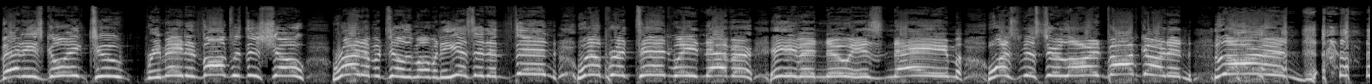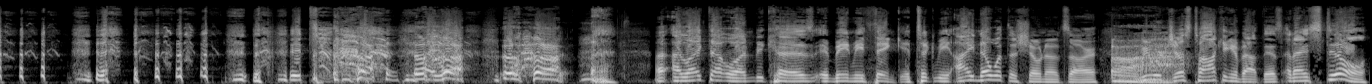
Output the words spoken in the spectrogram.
that he's going to remain involved with this show right up until the moment he isn't, and then we'll pretend we never even knew his name was Mr. Lauren Baumgarten. Lauren! I, I like that one because it made me think. It took me. I know what the show notes are. we were just talking about this, and I still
